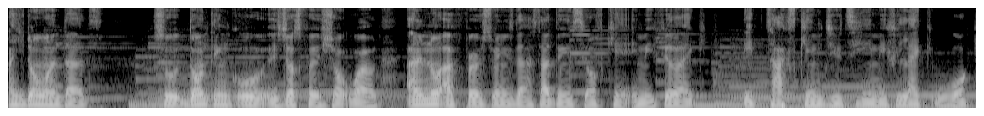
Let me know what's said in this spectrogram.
And you don't want that. So don't think, oh, it's just for a short while. I know at first when you start doing self care, it may feel like a taxing duty, it may feel like work.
